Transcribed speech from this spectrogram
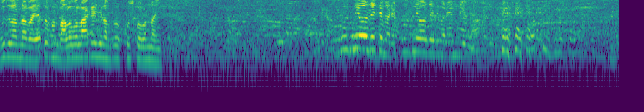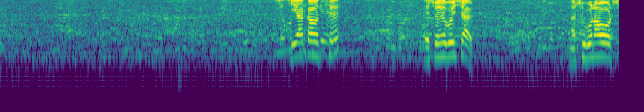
বুঝলাম না ভাই এতক্ষণ ভালো ভালো আঁকাই দিলাম তোর খোঁজ খবর নাই। খোঁজ নেওয়া যেতে পারে খোঁজ নেওয়া যেতে পারে এমনি। কি আঁকা হচ্ছে? এসো হে বৈশাখ। না শুভ নববর্ষ?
